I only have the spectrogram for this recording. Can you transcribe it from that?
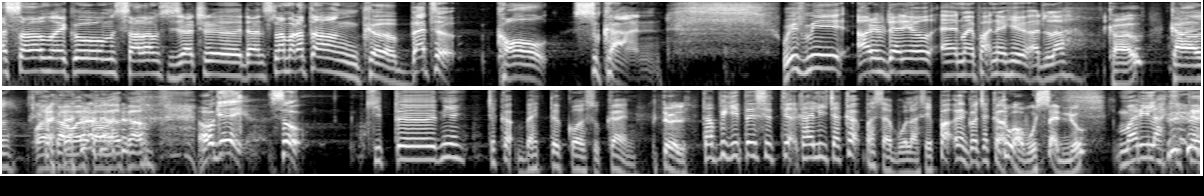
Assalamualaikum, salam sejahtera dan selamat datang ke Better Call Sukan. With me, Arif Daniel and my partner here adalah Carl Carl. Welcome, welcome, welcome. Okay, so kita ni cakap Better Call Sukan. Betul Tapi kita setiap kali cakap pasal bola sepak kan kau cakap. Tu lah bosan tu Marilah kita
